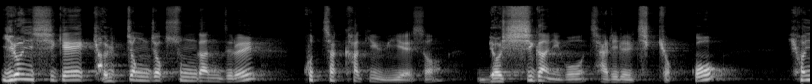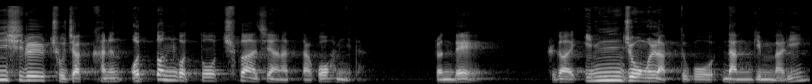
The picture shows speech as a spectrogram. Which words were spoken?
이런 식의 결정적 순간들을 포착하기 위해서 몇 시간이고 자리를 지켰고 현실을 조작하는 어떤 것도 추가하지 않았다고 합니다. 그런데 그가 임종을 앞두고 남긴 말이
